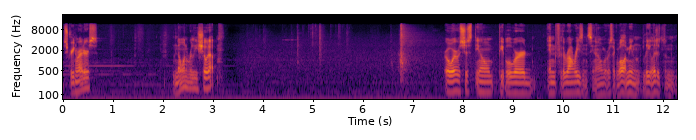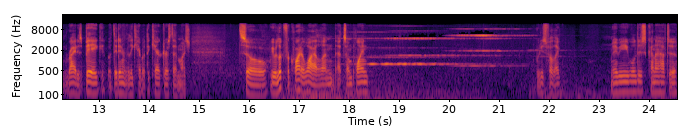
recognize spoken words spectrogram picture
screenwriters, no one really showed up. Or it was just, you know, people were in for the wrong reasons, you know, where it was like, well, I mean, League of Legends and Riot is big, but they didn't really care about the characters that much. So we looked for quite a while, and at some point, we just felt like maybe we'll just kind of have to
